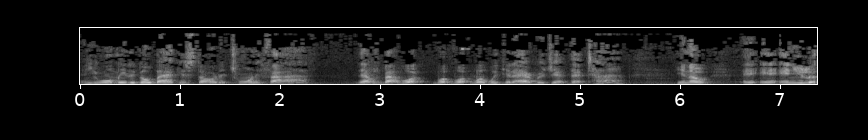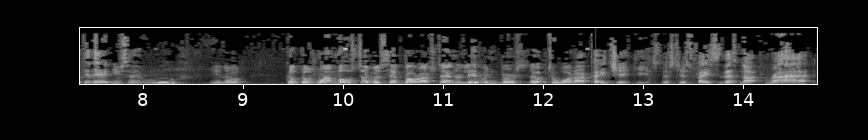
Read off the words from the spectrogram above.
and you want me to go back and start at 25? That was about what, what, what, what we could average at that time. You know, and, and you look at that and you say, whoo, you know, because why? Most of us have brought our standard living verse up to what our paycheck is. Let's just face it. That's not right.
